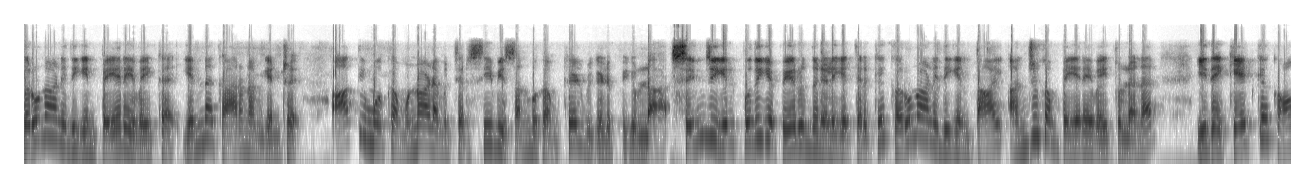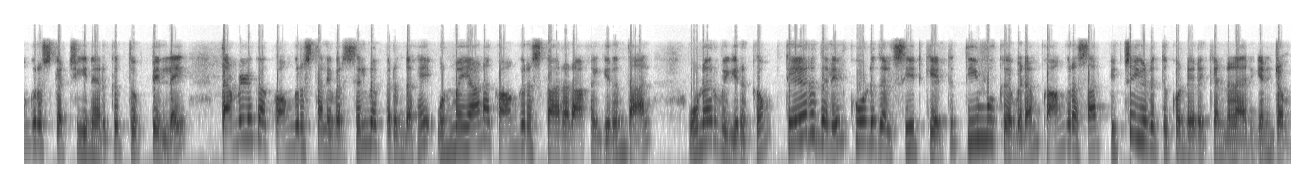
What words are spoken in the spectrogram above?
கருணாநிதியின் பெயரை வைக்க என்ன காரணம் என்று அதிமுக முன்னாள் அமைச்சர் சி வி சண்முகம் கேள்வி எழுப்பியுள்ளார். செஞ்சியில் புதிய பேருந்து நிலையத்திற்கு கருணாநிதியின் தாய் அஞ்சுகம் பெயரை வைத்துள்ளனர். இதை கேட்க காங்கிரஸ் கட்சியினருக்கு துப்பில்லை. தமிழக காங்கிரஸ் தலைவர் செல்வ பெருந்தகை உண்மையான காங்கிரஸ்காரராக இருந்தால் உணர்வு இருக்கும். தேர்தலில் கூடுதல் சீட் கேட்டு திமுகவிடம் காங்கிரசார் பிச்சை எடுத்துக் கொண்டிருக்கின்றனர் என்றும்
